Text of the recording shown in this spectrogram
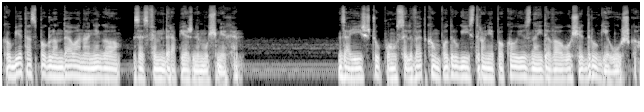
Kobieta spoglądała na niego ze swym drapieżnym uśmiechem. Za jej szczupłą sylwetką po drugiej stronie pokoju znajdowało się drugie łóżko.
